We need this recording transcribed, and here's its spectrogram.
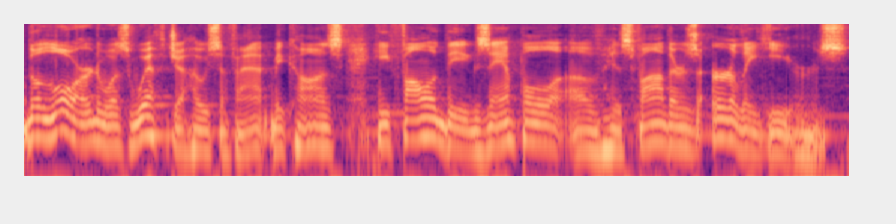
The Lord was with Jehoshaphat because he followed the example of his father's early years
